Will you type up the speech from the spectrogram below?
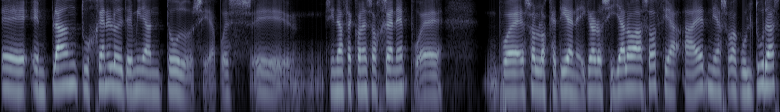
eh, en plan, tus genes lo determinan todo. O sea, pues eh, si naces con esos genes, pues, pues son los que tienes. Y claro, si ya los asocias a etnias o a culturas,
